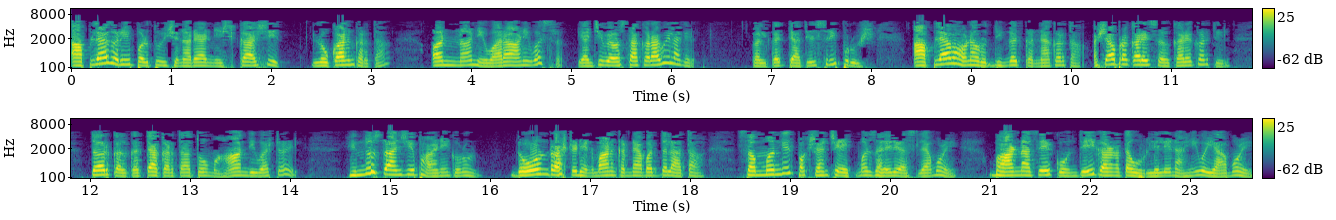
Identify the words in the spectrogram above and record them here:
आपल्या घरी परतू इच्छिणाऱ्या निष्कासित लोकांकरता अन्न निवारा आणि वस्त्र यांची व्यवस्था करावी लागेल. कलकत्त्यातील स्त्री पुरुष आपल्या भावना वृद्धिंगत करण्याकरता अशा प्रकारे सहकार्य करतील तर कलकत्त्याकरता तो महान दिवस ठरेल. हिंदुस्थानची फाळणी करून दोन राष्ट्र निर्माण करण्याबद्दल आता संबंधित पक्षांचे एकमत झालेले असल्यामुळे भांडणाचे कोणतेही कारण आता उरलेले नाही व यामुळे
